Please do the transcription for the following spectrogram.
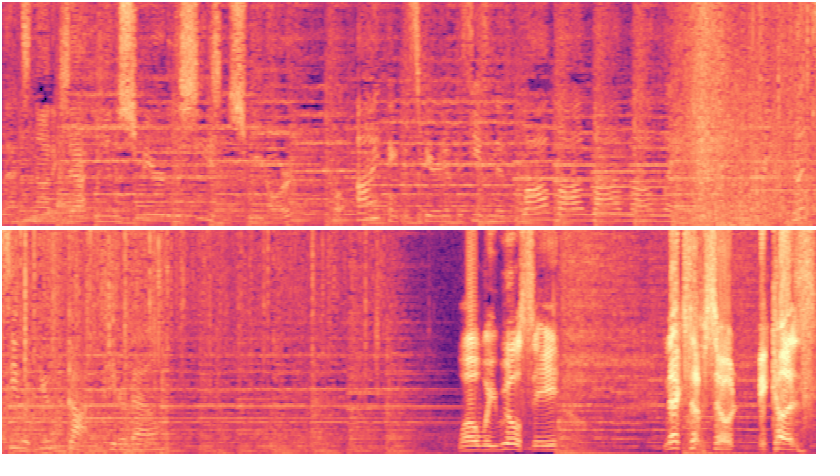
That's not exactly in the spirit of the season, sweetheart. Well, I think the spirit of the season is la la la la land. Let's see what you've got, Peter Bell. Well, we will see next episode because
